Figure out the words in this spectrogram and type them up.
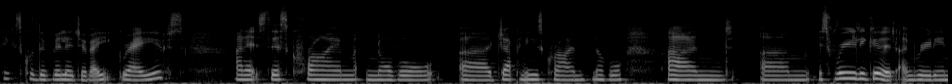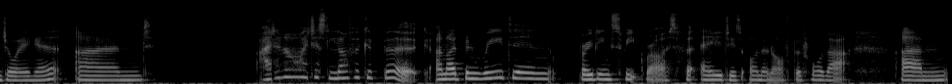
I think it's called The Village of Eight Graves, and it's this crime novel, uh, Japanese crime novel, and um, it's really good. I'm really enjoying it, and I don't know. I just love a good book, and I'd been reading Braiding Sweetgrass for ages on and off before that, Um,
